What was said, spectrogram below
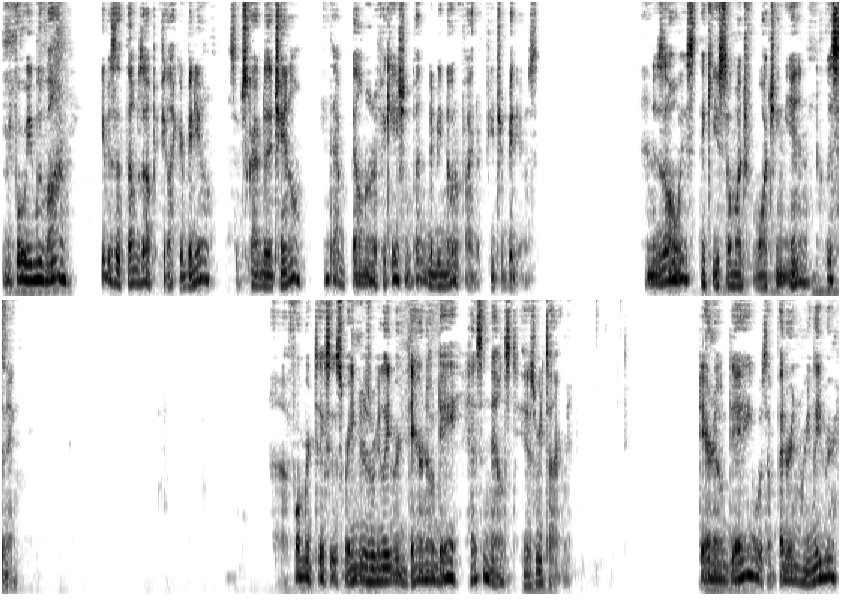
Before we move on, give us a thumbs up if you like our video, subscribe to the channel, hit that bell notification button to be notified of future videos. And as always, thank you so much for watching and listening. Uh, former Texas Rangers reliever Darren O'Day has announced his retirement. Darren O'Day was a veteran reliever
